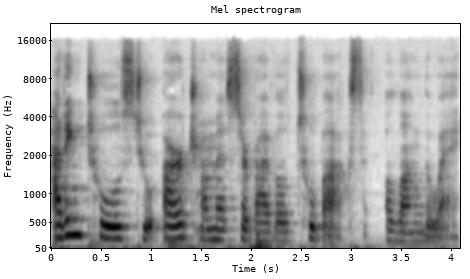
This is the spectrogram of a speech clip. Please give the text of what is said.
adding tools to our trauma survival toolbox along the way.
